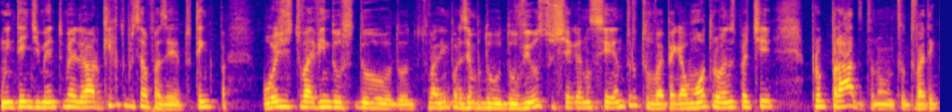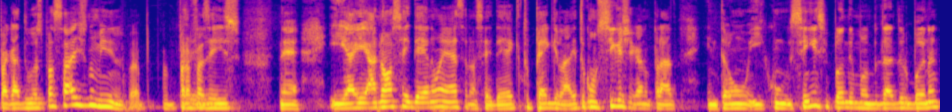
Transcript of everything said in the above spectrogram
um entendimento melhor. O que que tu precisa fazer? Tu tem que, hoje tu vai vir do, do, do tu vai vir, por exemplo, do, do Vils, tu chega no centro, tu vai pegar um outro ônibus para te pro Prado, tu não tu, tu, vai ter que pagar duas passagens no mínimo para fazer isso, né? E aí a nossa ideia não é essa, a nossa ideia é que tu pegue lá e tu consiga chegar no Prado. Então, e com sem esse plano de mobilidade urbana,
